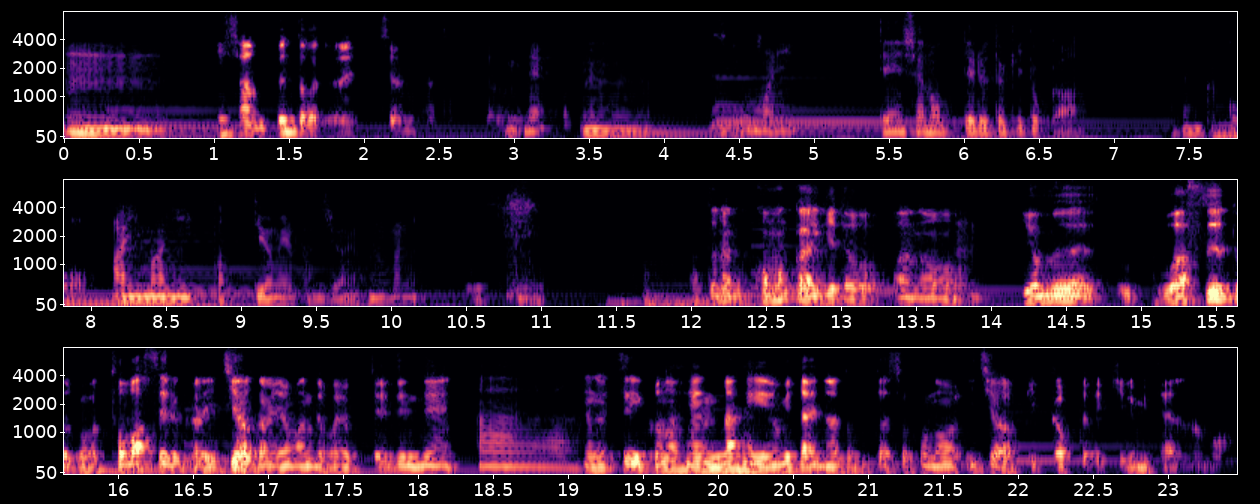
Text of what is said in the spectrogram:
うん。2、3分とかじゃない？一応見たとね。ね。うん。ほんまに電車乗ってる時とか、なんかこう、合間にパッて読める感じよね、ほんまに。あとなんか細かいけど、あの、うん読む話数とかは飛ばせるから、1話から読まんでもよくて、全然。なんか次この辺らへん読みたいなと思ったら、そこの1話ピックアップできるみたいなのも、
